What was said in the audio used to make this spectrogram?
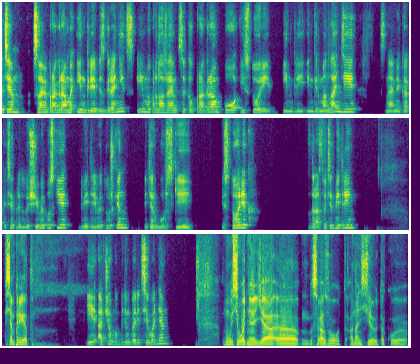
Здравствуйте, с вами программа «Ингрия без границ», и мы продолжаем цикл программ по истории Ингрии, Ингерманландии. С нами, как и все предыдущие выпуски, Дмитрий Витушкин, петербургский историк. Здравствуйте, Дмитрий. Всем привет. И о чем мы будем говорить сегодня? Ну, сегодня я э, сразу вот анонсирую такую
